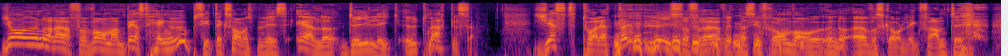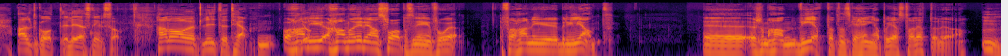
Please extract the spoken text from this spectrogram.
Jag undrar därför var man bäst hänger upp sitt examensbevis eller dylik utmärkelse. Gästtoaletten lyser för övrigt med sin frånvaro under överskådlig framtid. Allt gott Elias Nilsson. Han har ett litet hem. Och han, ju, han har ju redan svarat på sin egen fråga. För han är ju briljant. Eh, eftersom han vet att den ska hänga på gästtoaletten redan. Mm.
